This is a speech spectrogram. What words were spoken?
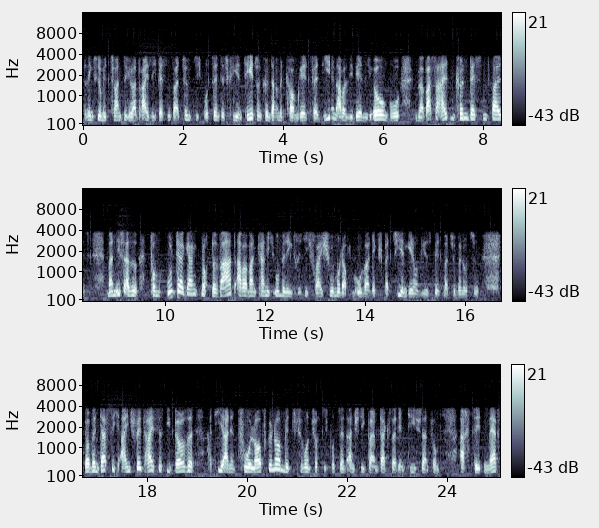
allerdings nur mit 20 oder 30, bestenfalls 50 Prozent des Klientels und können damit kaum Geld verdienen, aber sie werden sich irgendwo über Wasser halten können, bestenfalls. Man ist also vom Untergang noch bewahrt, aber man kann nicht unbedingt richtig frei schwimmen oder auf dem Oberdeck spazieren gehen, um dieses Bild mal zu benutzen. Ja, wenn das sich einstellt, heißt es, die Börse hat hier einen Vorlauf genommen mit 45 Prozent Anstieg beim DAX seit dem Tiefstand vom 18. März.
